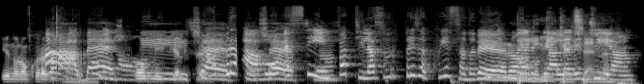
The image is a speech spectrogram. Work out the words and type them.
Io non l'ho ancora visto. Ah, beh, no? Con sì, Mikkelsen. Ah, certo, bravo, certo. eh sì, infatti la sorpresa qui è stata Vero. Wittenberg Con alla regia.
